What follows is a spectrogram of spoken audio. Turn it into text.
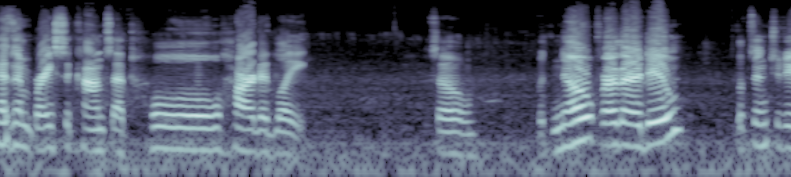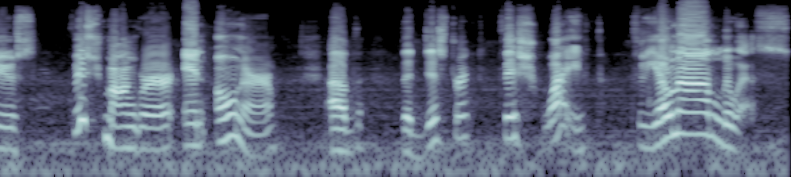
has embraced the concept wholeheartedly. So, with no further ado, let's introduce fishmonger and owner of the District Fish Wife, Fiona Lewis.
